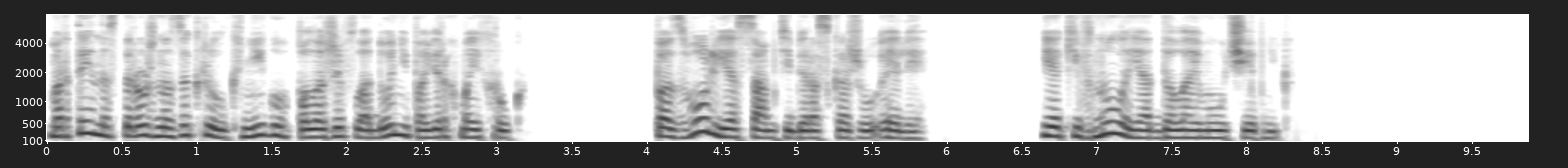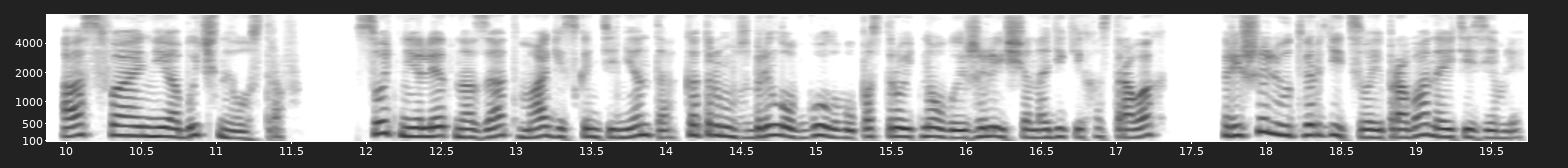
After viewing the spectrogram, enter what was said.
Мартейн осторожно закрыл книгу, положив ладони поверх моих рук. «Позволь, я сам тебе расскажу, Элли». Я кивнула и отдала ему учебник. Асфа – необычный остров. Сотни лет назад маги с континента, которым взбрело в голову построить новые жилища на диких островах, решили утвердить свои права на эти земли.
